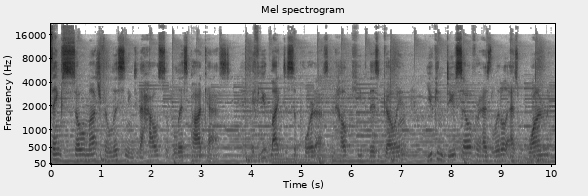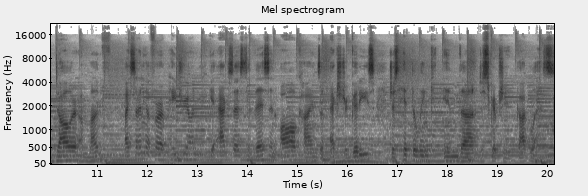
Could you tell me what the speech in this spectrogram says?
Thanks so much for listening to the House of Bliss podcast. If you'd like to support us and help keep this going, you can do so for as little as $1 a month. By signing up for our Patreon, you can get access to this and all kinds of extra goodies. Just hit the link in the description. God bless.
